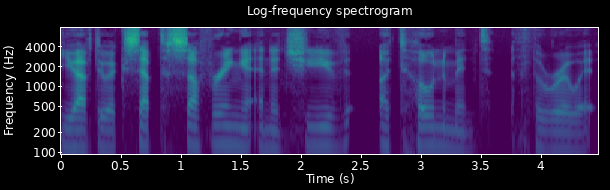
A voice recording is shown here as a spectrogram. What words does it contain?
you have to accept suffering and achieve atonement through it.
